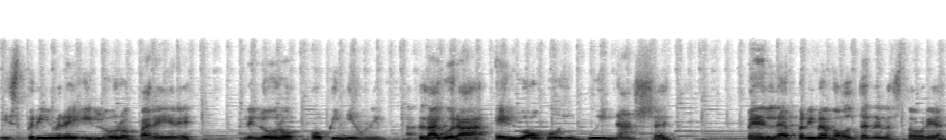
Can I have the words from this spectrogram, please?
esprimere il loro parere, le loro opinioni. L'Agora è il luogo in cui nasce per la prima volta nella storia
